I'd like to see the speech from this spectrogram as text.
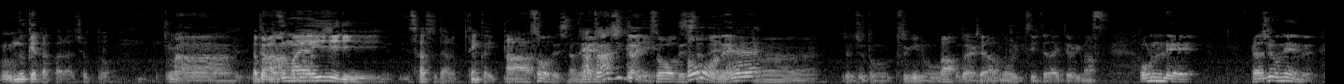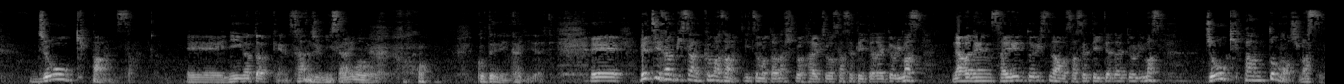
うん。抜けたからちょっと。まあやっぱ東屋いじりさせたら天下一品。ああそうでしたね。あ確かに。そうでしたね。そうね。うん。じゃあちょっと次のあお題じゃあもう一ついただいております。御礼ラジオネーム蒸気パンさん、えー、新潟県32歳うん ご丁寧に書いていただいて、えー、レッチーさん、ピーさん、クマさん、いつも楽しく拝聴させていただいております。長年、サイレントリスナーをさせていただいております。蒸気パンと申します。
